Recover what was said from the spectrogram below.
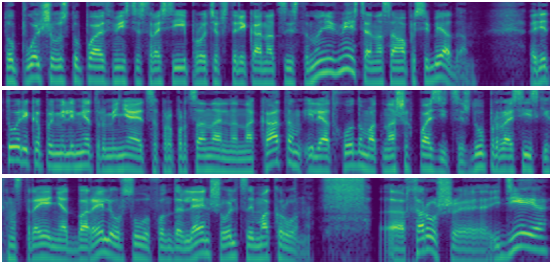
то Польша выступает вместе с Россией против старика-нациста. Но не вместе, она сама по себе, Адам. Риторика по миллиметру меняется пропорционально накатам или отходам от наших позиций. Жду пророссийских настроений от Барреля, Урсулы фон дер Ляйн, Шольца и Макрона. Э, хорошая идея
